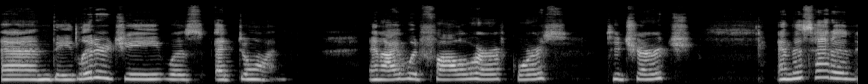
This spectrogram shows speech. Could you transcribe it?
And the liturgy was at dawn. And I would follow her, of course, to church. And this had an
